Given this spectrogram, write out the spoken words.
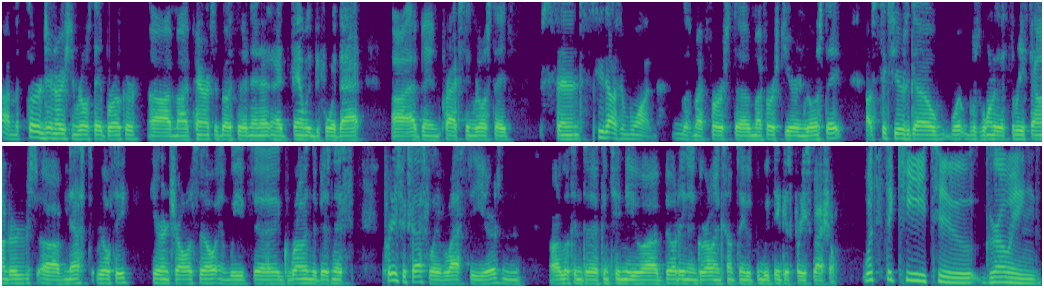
I'm a third generation real estate broker. Uh, my parents have both been in it. And I had family before that. Uh, I've been practicing real estate since 2001. was my first uh, my first year in real estate. About six years ago, was one of the three founders of Nest Realty here in Charlottesville, and we've uh, grown the business pretty successfully over the last few years. And are looking to continue uh, building and growing something that we think is pretty special. What's the key to growing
